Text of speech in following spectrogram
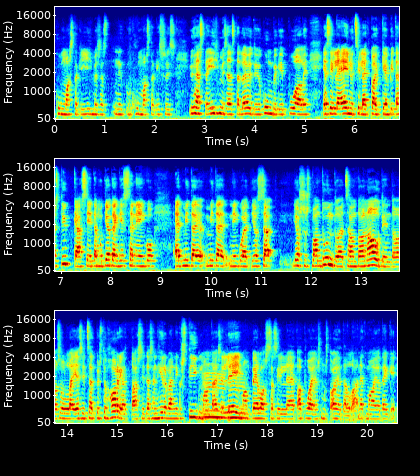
kummastakin ihmisestä, niin kummastakin siis yhdestä ihmisestä löytyy kumpikin puoli. Ja sille ei nyt sille, että kaikkien pitäisi tykkää siitä, mutta jotenkin se niinku, että mitä, mitä niinku, että jos sä jos susta vaan tuntuu, että se antaa nautintoa sulle ja sit sä et pysty harjoittaa sitä sen hirveän niinku stigman tai sen Mm, leiman pelossa silleen, että apua jos musta ajatellaan, että mä oon jotenkin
